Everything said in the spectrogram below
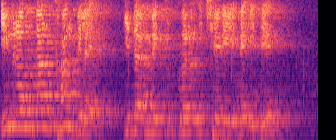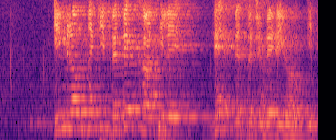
İmralı'dan Kandil'e giden mektupların içeriği ne idi? İmralı'daki bebek katili ne mesajı veriyor idi?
